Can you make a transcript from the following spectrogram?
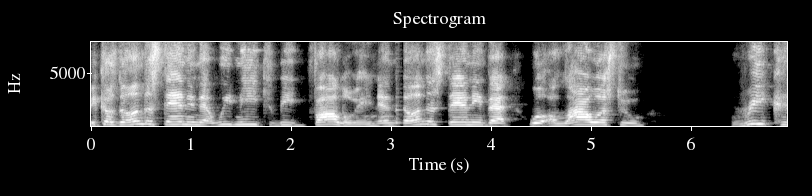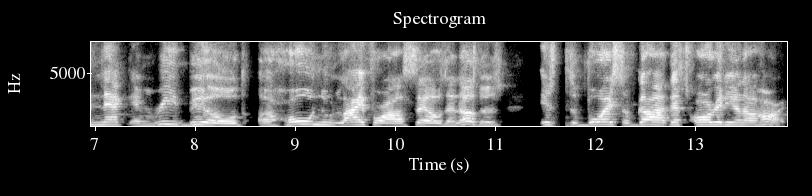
Because the understanding that we need to be following and the understanding that will allow us to reconnect and rebuild a whole new life for ourselves and others is the voice of God that's already in our heart.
